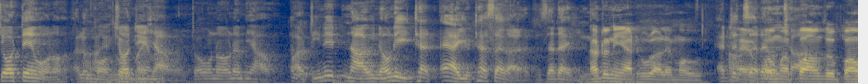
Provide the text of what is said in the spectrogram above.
ကြောတင်းပေါ့နော်အဲ့လိုပေါ့ကြောတင်းရပါတော့တော်တော်နဲ့မရဘူးအော်ဒီနေ့နာပြီးနောက်နေ့ထက်အဲ့အယူထက်ဆက်လာတာဇက်တိုက်ကြီးနောက်တစ်နေရာထိုးတာလည်းမဟုတ်ဘူးအဲ့တစ်ဆက်တည်းပုံမှာပေါင်ဆိုပေါင်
